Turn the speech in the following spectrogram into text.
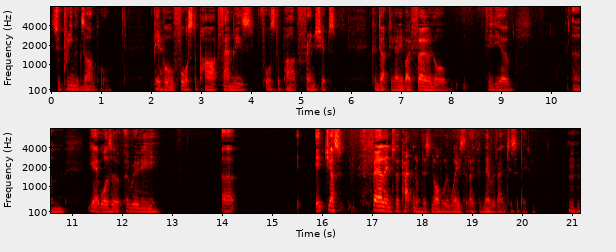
supreme example. People yeah. forced apart, families forced apart, friendships conducted only by phone or video. Um, yeah, it was a, a really. Uh, it just fell into the pattern of this novel in ways that I could never have anticipated. Mm-hmm.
